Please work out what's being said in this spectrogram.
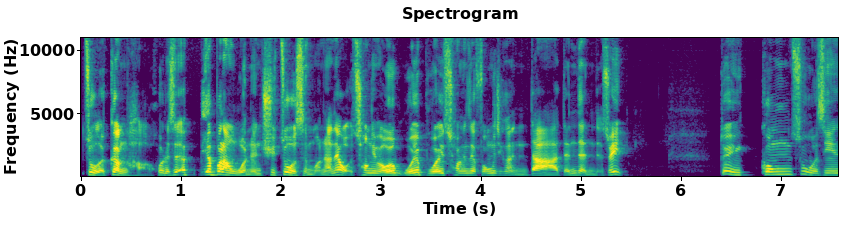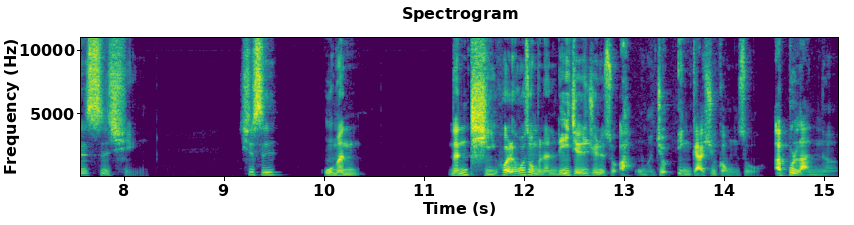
做得更好，或者是要不然我能去做什么？难道我创业吗？我我又不会创业，这风险很大啊，等等的。所以对于工作这件事情，其实我们能体会的，或是我们能理解，就觉得说啊，我们就应该去工作啊，不然呢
